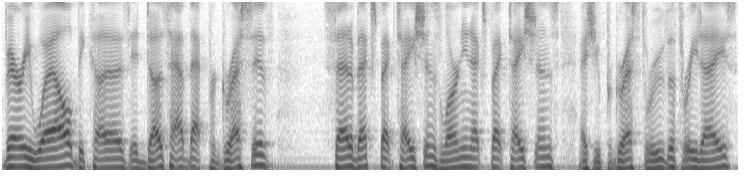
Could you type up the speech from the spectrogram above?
very well because it does have that progressive set of expectations, learning expectations as you progress through the three days.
